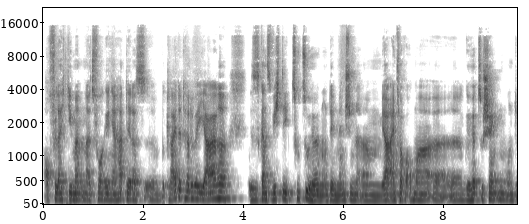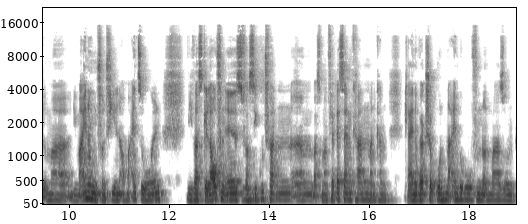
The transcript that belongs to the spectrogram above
auch vielleicht jemanden als Vorgänger hat, der das äh, begleitet hat über Jahre, ist es ganz wichtig zuzuhören und den Menschen ähm, ja einfach auch mal äh, Gehör zu schenken und immer die Meinungen von vielen auch mal einzuholen, wie was gelaufen ist, was sie gut fanden, ähm, was man verbessern kann. Man kann kleine Workshop-Runden einberufen und mal so ein,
